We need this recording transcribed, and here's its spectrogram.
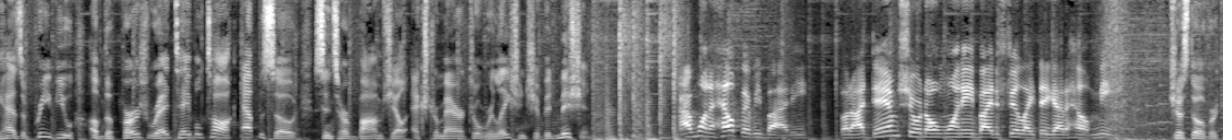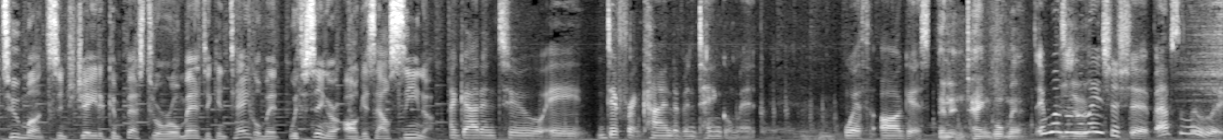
has a preview of the first Red Table Talk episode since her bombshell extramarital relationship admission. I want to help everybody, but I damn sure don't want anybody to feel like they got to help me. Just over two months since Jada confessed to a romantic entanglement with singer August Alsina. I got into a different kind of entanglement with August. An entanglement? It was a relationship, absolutely.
